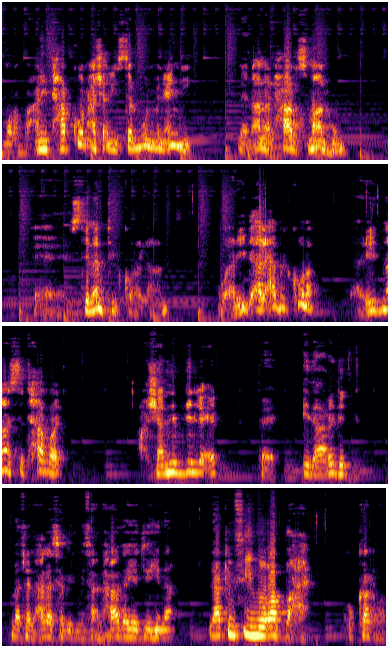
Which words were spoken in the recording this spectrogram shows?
مربع. ان يتحركون عشان يستلمون من عندي لأن أنا الحارس مالهم. آه، استلمت الكرة الآن وأريد ألعب الكرة. أريد ناس تتحرك عشان نبدي اللعب. فإذا ردت مثل على سبيل المثال هذا يجي هنا لكن في مربعة أكرر.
